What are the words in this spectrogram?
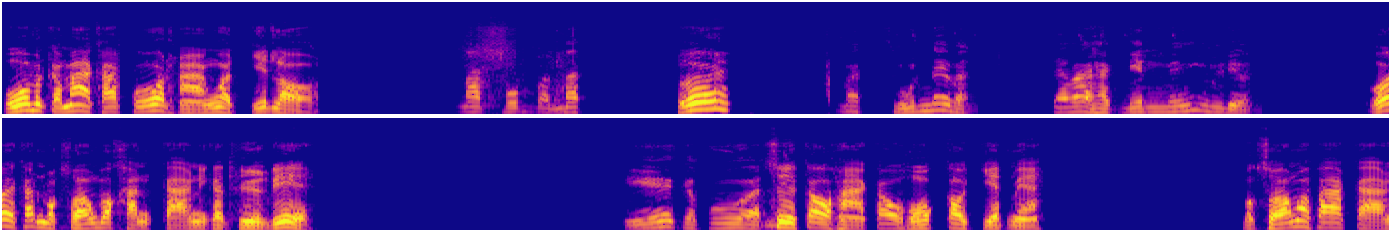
โอ้มันก็มาคักโพดหางวดติดแล้วมักผมบันมักเอ้ยมักศูนย์ได้บัน แต่ว่าหักเด่นหนึงอยู่เดียวโอ้ยคันบอกสองบอกขันกลางนี่ก็ถือกดิเสียกระปวดซื้อเก้าห้าเก้าหกเก้าเจ็ดแหมบอกสองมาพากลาง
